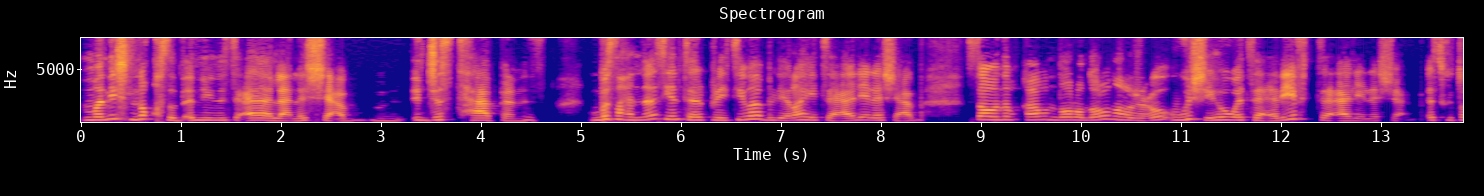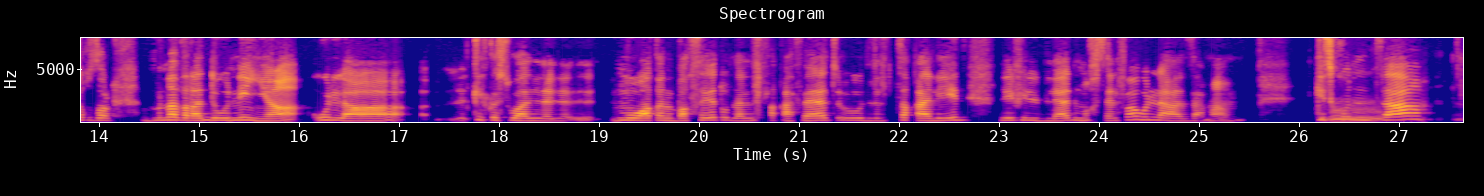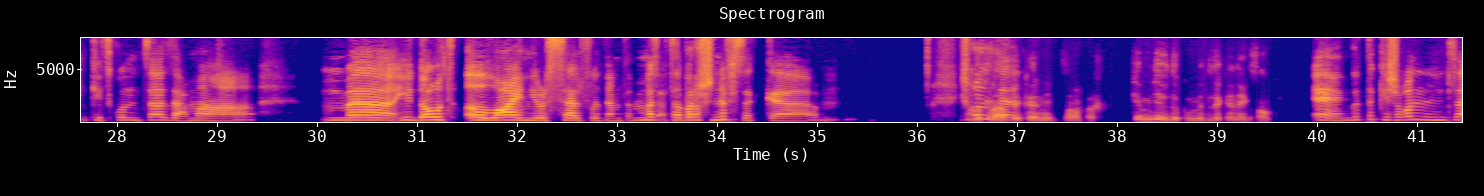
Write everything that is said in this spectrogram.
مانيش نقصد إني نتعالى على الشعب it just happens. بصح الناس ينتربريتيوها باللي راهي تعالي على الشعب so نبقاو ندورو ندورو نرجعو وش هو تعريف التعالي على الشعب est-ce que تخزر بنظرة دونية ولا quel que soit المواطن البسيط ولا الثقافات ولا التقاليد اللي في البلاد المختلفة ولا زعما كي تكون انت كي تكون انت زعما ما you don't align yourself with them. ما تعتبرش نفسك شغل دوك نعطيك un exemple كملي ودوك نمد لك un exemple إيه قلت لك شغل انت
